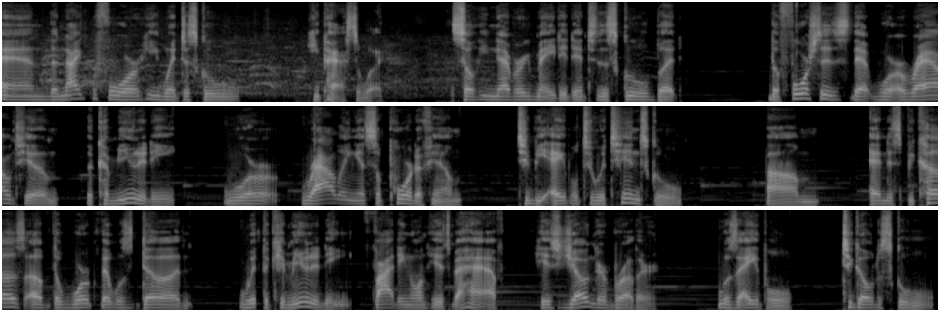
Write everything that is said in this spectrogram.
And the night before he went to school, he passed away. So he never made it into the school, but the forces that were around him, the community, were rallying in support of him to be able to attend school. Um, and it's because of the work that was done with the community fighting on his behalf. His younger brother was able to go to school.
